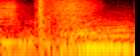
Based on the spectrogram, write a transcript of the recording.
Shoot.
